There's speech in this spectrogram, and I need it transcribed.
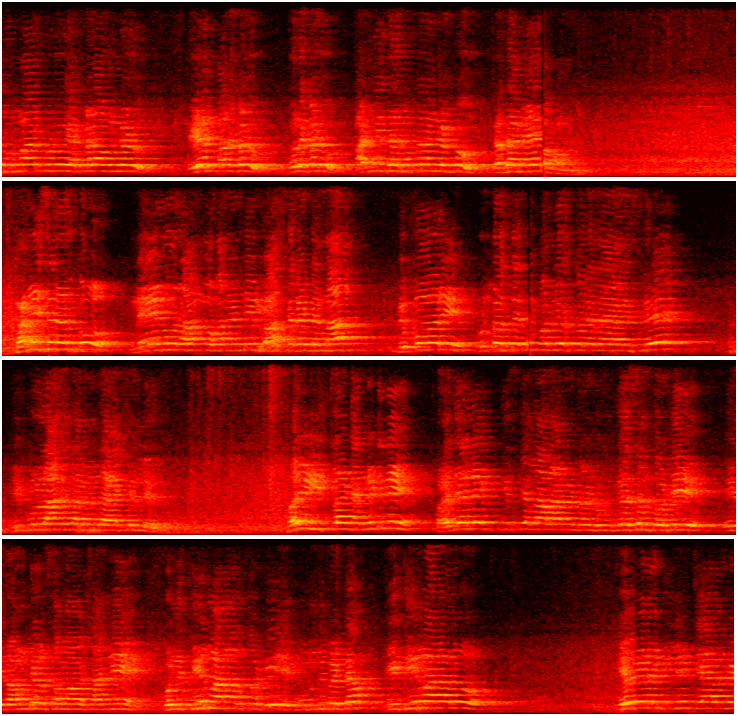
దుర్మార్గుడు ఎక్కడా ఉండడు. ఏ పలకడు పులకడు అన్ని జరుగుతున్నట్టు పెద్ద కమిషనర్కు నేను రామ్మోహన్ రెడ్డి భాస్కర్ రెడ్డి అన్న ఫిబ్రవరి రెండో తేదీ పనిచేసుకోలేదా ఇస్తే ఇప్పుడు లాగా దాని మీద యాక్షన్ లేదు. మరి ఇట్లాంటి ప్రజలే ప్రజల్లోకి తీసుకెళ్ళాలన్నటువంటి ఉద్దేశంతో ఈ రౌండ్ టేబుల్ సమావేశాన్ని కొన్ని తీర్మానాలతోటి ముందు పెట్టాం. ఈ తీర్మానాలు ఏవైనా డిలీట్ చేయాలంటే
